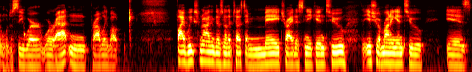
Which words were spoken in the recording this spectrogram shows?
and we'll just see where we're at and probably about five weeks from now i think there's another test i may try to sneak into the issue i'm running into is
